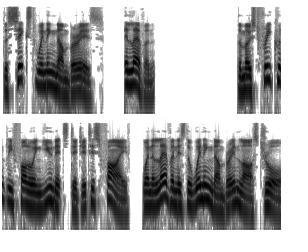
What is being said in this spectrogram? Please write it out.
The sixth winning number is 11. The most frequently following units digit is 5, when 11 is the winning number in last draw.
